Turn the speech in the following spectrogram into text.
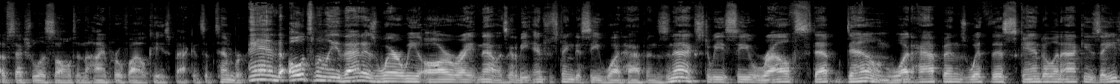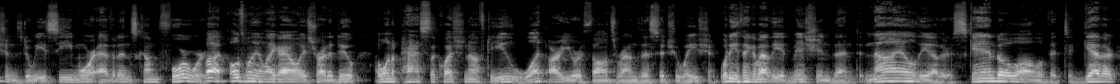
of sexual assault in the high profile case back in September. And ultimately, that is where we are right now. It's going to be interesting to see what happens next. Do we see Ralph step down? What happens with this scandal and accusations? Do we see more evidence come forward? But ultimately, like I always try to do, I want to pass the question off to you. What are your thoughts around this situation? What do you think about the admission, then denial, the other scandal, all of it together?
